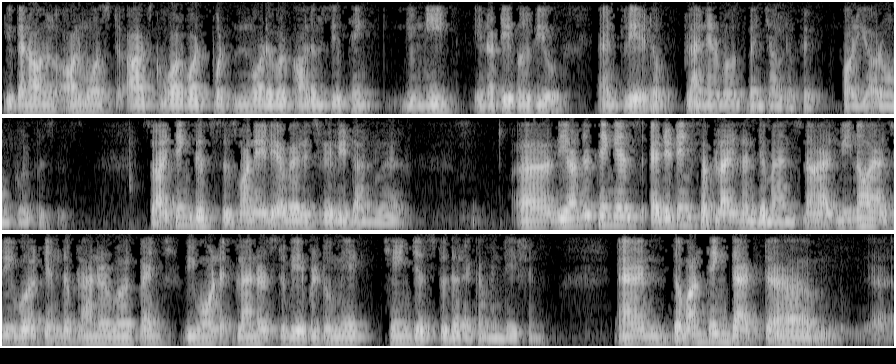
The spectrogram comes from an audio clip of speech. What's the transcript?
you can all, almost ask what, what put in whatever columns you think you need in a table view and create a planner workbench out of it for your own purposes. So I think this is one area where it's really done well. Uh, the other thing is editing supplies and demands. Now, as we know, as we work in the planner workbench, we want planners to be able to make changes to the recommendation. And the one thing that um, uh,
